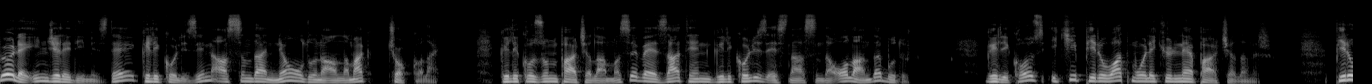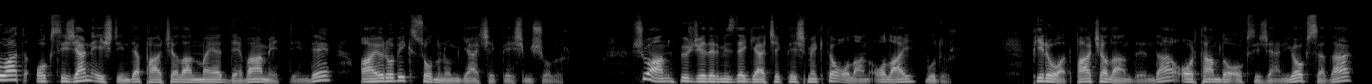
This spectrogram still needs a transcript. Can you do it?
Böyle incelediğimizde glikolizin aslında ne olduğunu anlamak çok kolay. Glikozun parçalanması ve zaten glikoliz esnasında olan da budur glikoz iki piruvat molekülüne parçalanır. Piruvat oksijen eşliğinde parçalanmaya devam ettiğinde aerobik solunum gerçekleşmiş olur. Şu an hücrelerimizde gerçekleşmekte olan olay budur. Piruvat parçalandığında ortamda oksijen yoksa da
